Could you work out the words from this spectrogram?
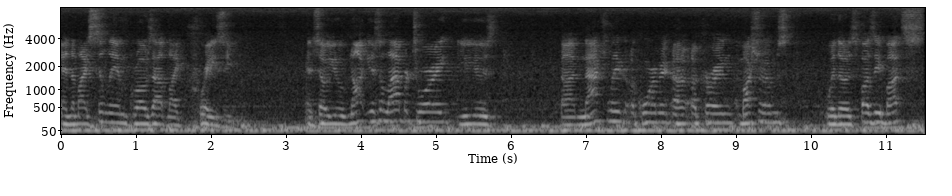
and the mycelium grows out like crazy. And so you've not used a laboratory, you use uh, naturally uh, occurring mushrooms with those fuzzy butts.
